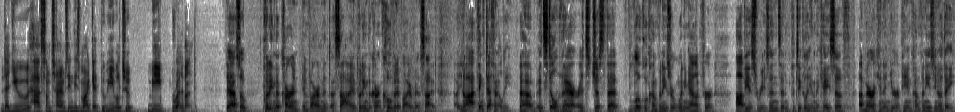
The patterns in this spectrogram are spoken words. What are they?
that you have sometimes in this market to be able to be relevant? Yeah, so putting the current environment aside, putting the current COVID environment aside, uh, you know, I think definitely um, it's still there. It's just that local companies are winning out for obvious reasons, and particularly in the case of American and European companies, you know, they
